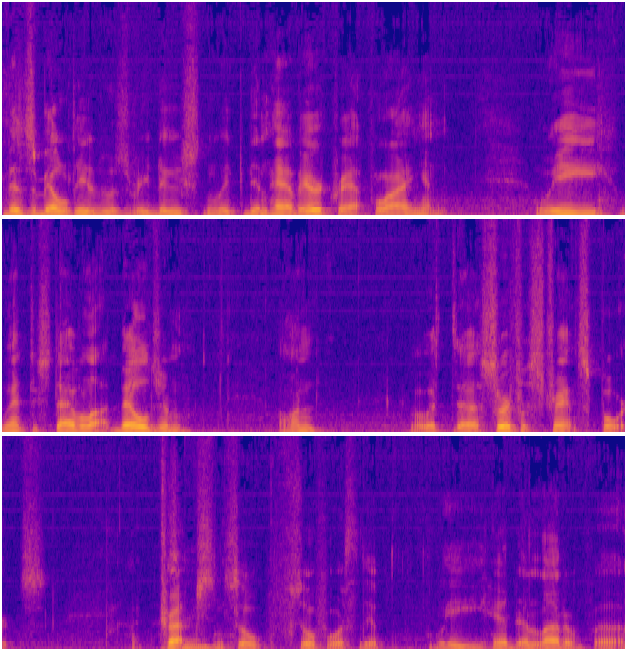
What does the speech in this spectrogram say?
visibility was reduced and we didn't have aircraft flying and we went to Stavelot, Belgium on with uh, surface transports, trucks and so so forth. We had a lot of uh,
